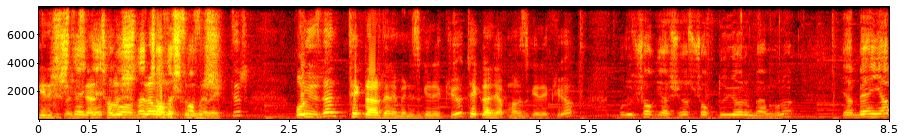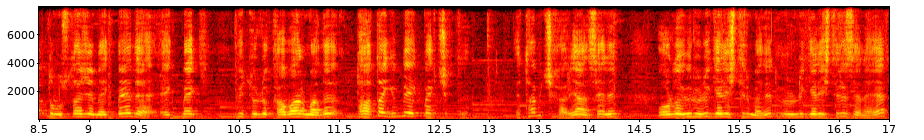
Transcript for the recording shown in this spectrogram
gelişmemiş. İşte yani çalıştıramamışsınız demektir. O yüzden tekrar denemeniz gerekiyor. Tekrar yapmanız gerekiyor. Bunu çok yaşıyoruz, çok duyuyorum ben bunu. Ya ben yaptım ustacığım ekmeği de ekmek bir türlü kabarmadı. Tahta gibi bir ekmek çıktı. E tabi çıkar. Yani senin orada ürünü geliştirmedin. Ürünü geliştirirsen eğer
